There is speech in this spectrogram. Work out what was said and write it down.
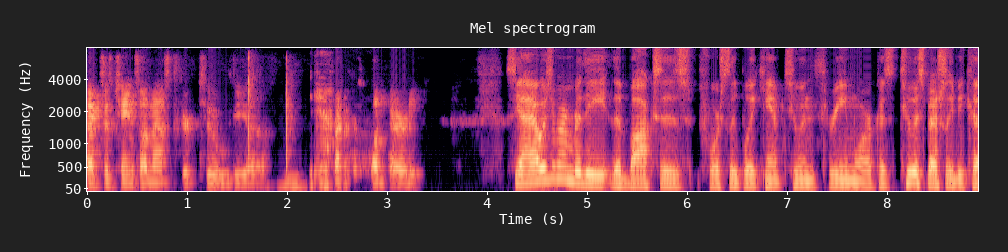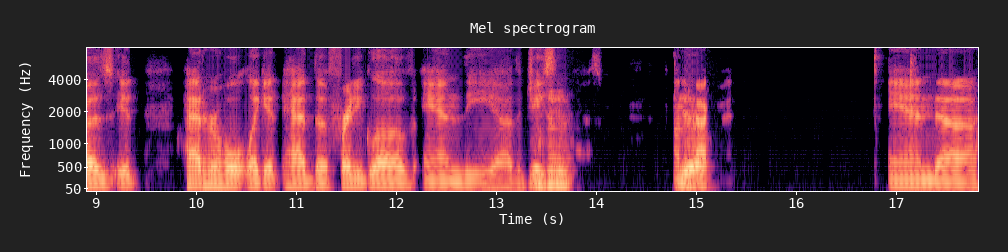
Texas Chainsaw Massacre two, the uh, Yeah. Breakfast Club parody. See, I always remember the the boxes for Sleepaway Camp two and three more because two especially because it had her whole like it had the Freddy glove and the uh, the Jason Mhm. mask on the back. of it. And uh,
